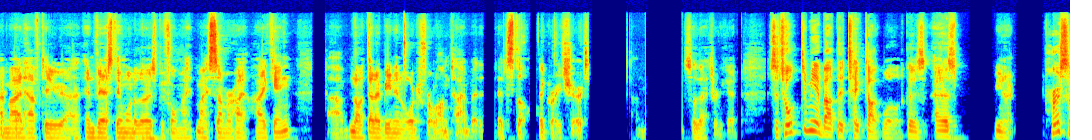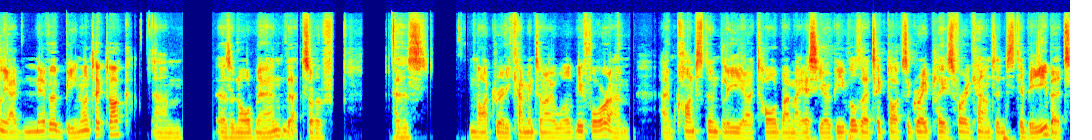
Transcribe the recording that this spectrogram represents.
I might have to uh, invest in one of those before my my summer hi- hiking. Uh, not that I've been in order for a long time, but it's still a great shirt. Um, so that's really good. So talk to me about the TikTok world because as you know, personally, I've never been on TikTok. Um, as an old man that sort of has not really come into my world before. I'm I'm constantly uh, told by my SEO people that TikTok's a great place for accountants to be, but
